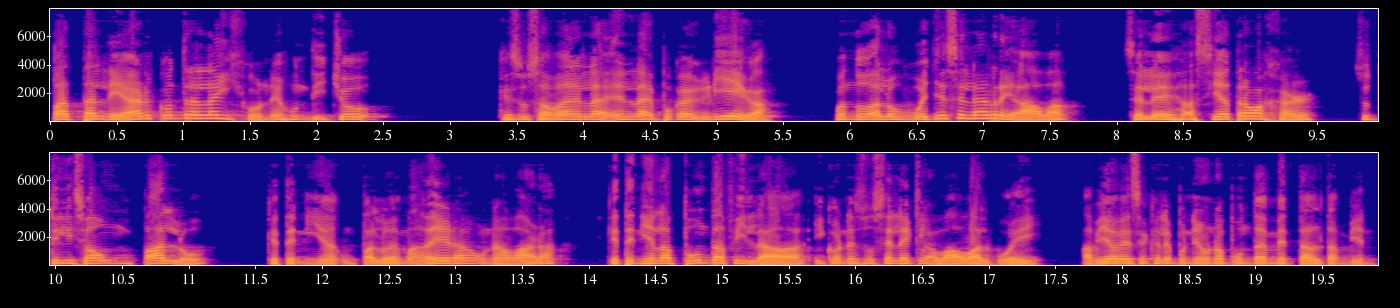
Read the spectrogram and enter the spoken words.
patalear contra el aguijón es un dicho que se usaba en la, en la época griega. Cuando a los bueyes se les arreaba, se les hacía trabajar, se utilizaba un palo que tenía un palo de madera, una vara, que tenía la punta afilada y con eso se le clavaba al buey. Había veces que le ponían una punta de metal también.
